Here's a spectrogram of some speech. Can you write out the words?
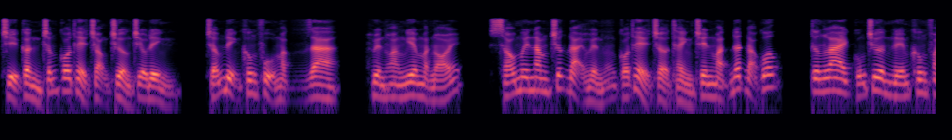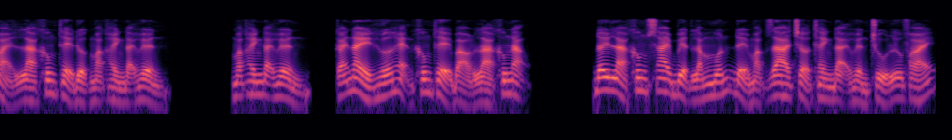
chỉ cần chấm có thể trọng trưởng triều đình, chấm định không phụ mặc ra, huyền hoàng nghiêm mặt nói, 60 năm trước đại huyền có thể trở thành trên mặt đất đạo quốc, tương lai cũng chưa nếm không phải là không thể được mặc hành đại huyền. Mặc hành đại huyền, cái này hứa hẹn không thể bảo là không nặng. Đây là không sai biệt lắm muốn để mặc ra trở thành đại huyền chủ lưu phái,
